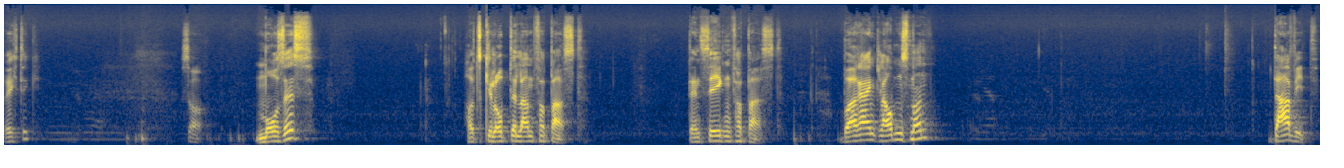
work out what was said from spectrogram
Richtig? So. Moses hat das gelobte Land verpasst. Den Segen verpasst. War er ein Glaubensmann? David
